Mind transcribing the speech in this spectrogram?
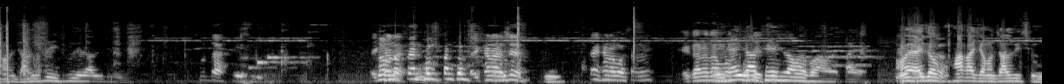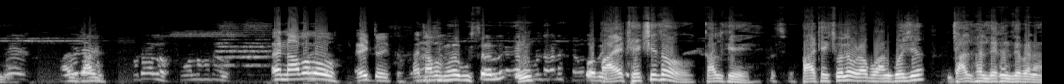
আমার জাল দিতে এই ঝুলে জাল দিতে এখানে জাল খেয়েছিল আমার পা- পায়ে। আমার একদম ফাঁকা আছে আমার জাল দিচ্ছিলাম না। আমার জাল নাবাগো এই তো এই তো। এই কীভাবে বুঝতে পারলে? পায়ে ঠেকছে তো কালকে। আচ্ছা। পায়ে ঠেকছে বলে ওরা বান করেছে জাল ফাল দেখেন দেবে না।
